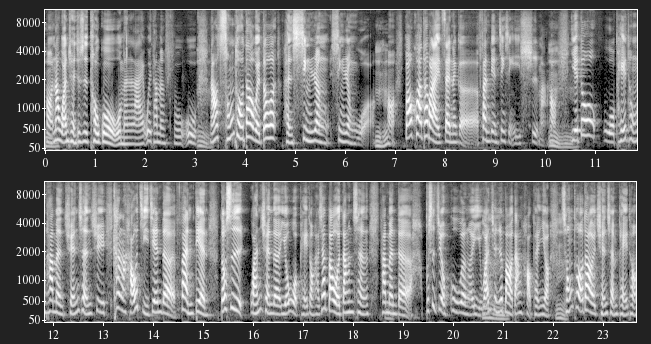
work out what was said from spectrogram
哦，那完全就是透过我们来为他们服务，然后从头到尾都很信任信任我。哦，包括他后来在那个饭店进行仪式嘛，哈、也都我陪同他们全程去看了好几间的饭店，都是完全的由我陪同，好像把我当成他们的不是只有顾问而已，完全就把我当好朋友，从头到尾全程陪同。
